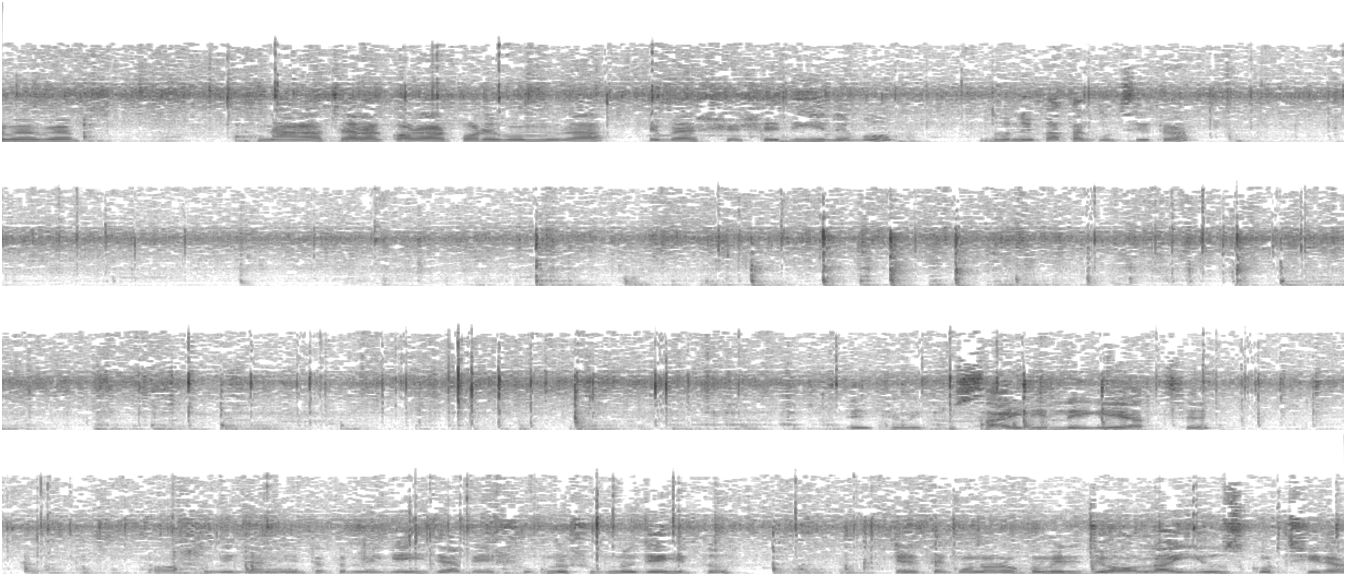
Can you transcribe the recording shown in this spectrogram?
এভাবে নাড়াচাড়া করার পরে বন্ধুরা, এবার শেষে দিয়ে দেব ধনে পাতা কুচিটা। এখানে একটু সাইডে লেগে যাচ্ছে অসুবিধা নেই, এটা তো লেগেই যাবে। শুকনো শুকনো যেহেতু এতে কোনো রকমের জল ইউজ করছি না।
